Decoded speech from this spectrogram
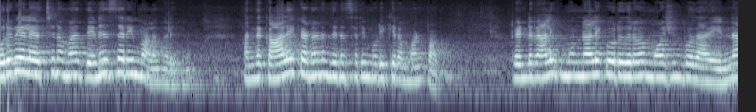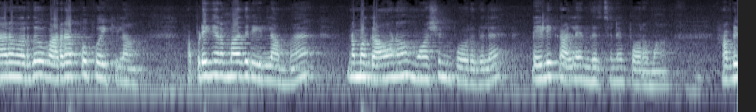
ஒரு வேளை வச்சு நம்ம தினசரி மலம் கழிக்கணும். அந்த காலை கடனை தினசரி முடிக்கிறோமான்னு பார்க்கணும். ரெண்டு நாளைக்கு மூணு நாளைக்கு ஒரு தடவை மோஷன் போதும். அது எந்நேரம் வருதோ வர்றப்போ போய்க்கலாம். அப்படிங்கிற மாதிரி இல்லாமல் நம்ம கவனம் மோஷன் போகிறதுல டெய்லி காலையில் எழுந்திரிச்சோன்னே போகிறோமா அப்படி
